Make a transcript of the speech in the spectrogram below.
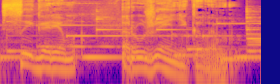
с Игорем Ружейниковым.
